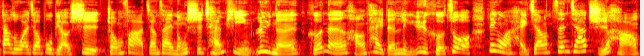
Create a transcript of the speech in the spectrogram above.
大陆外交部表示，中法将在农食产品、绿能、核能、航太等领域合作，另外还将增加直航。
